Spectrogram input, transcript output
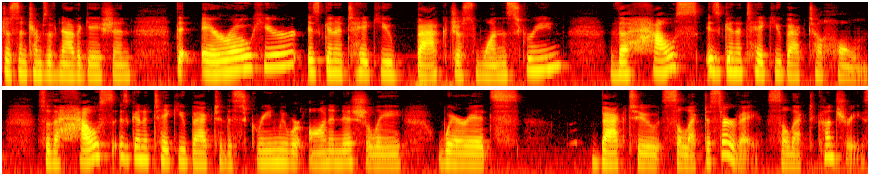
just in terms of navigation. The arrow here is going to take you back just one screen. The house is going to take you back to home. So the house is going to take you back to the screen we were on initially, where it's back to select a survey, select countries.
